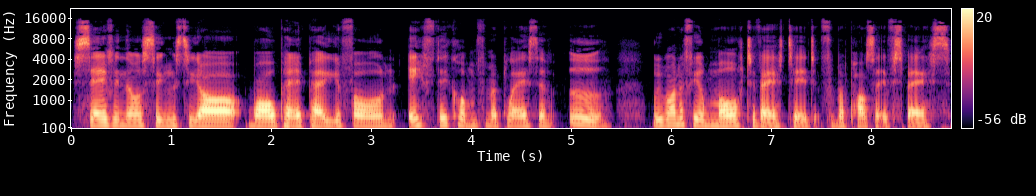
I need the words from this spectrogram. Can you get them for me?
saving those things to your wallpaper, your phone, if they come from a place of, ugh, we want to feel motivated from a positive space.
